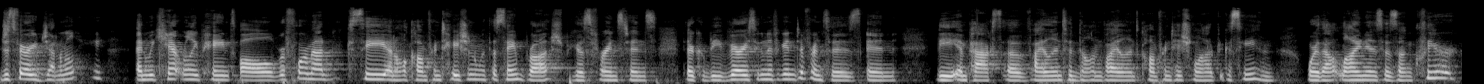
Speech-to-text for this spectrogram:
just very generally, and we can't really paint all reform advocacy and all confrontation with the same brush because, for instance, there could be very significant differences in the impacts of violent and nonviolent confrontational advocacy, and where that line is is unclear.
